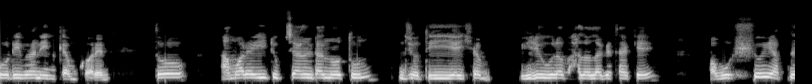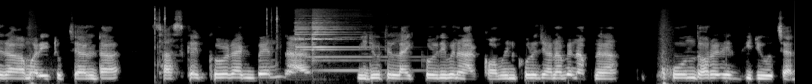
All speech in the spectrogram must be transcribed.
পরিমাণ ইনকাম করেন। তো আমার এই ইউটিউব চ্যানেলটা নতুন, যদি এইসব ভিডিওগুলো ভালো লাগে থাকে, অবশ্যই আপনারা আমার ইউটিউব চ্যানেলটা সাবস্ক্রাইব করে রাখবেন। আর ভিডিওতে লাইক করে দিবেন আর কমেন্ট করে জানাবেন আপনারা কোন ধরনের ভিডিও চান।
